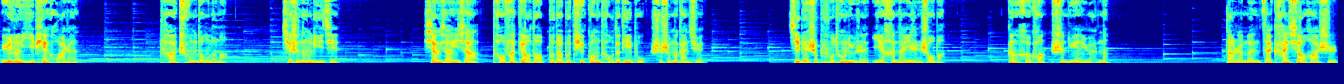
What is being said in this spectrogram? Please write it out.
舆论一片哗然。他冲动了吗？其实能理解。想象一下，头发掉到不得不剃光头的地步是什么感觉？即便是普通女人也很难以忍受吧，更何况是女演员呢？当人们在看笑话时，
